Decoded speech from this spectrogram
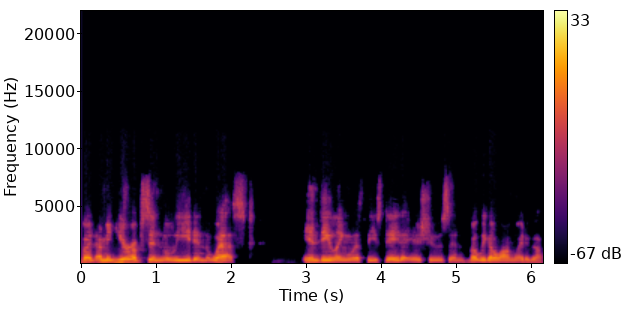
but i mean europe's in the lead in the west in dealing with these data issues and but we got a long way to go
